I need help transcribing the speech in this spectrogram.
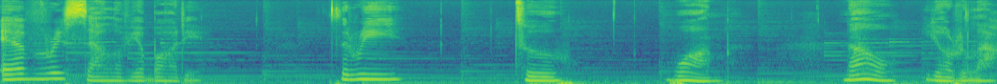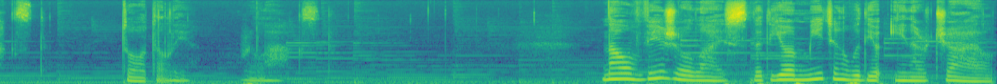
every cell of your body. Three, two, one. Now you're relaxed, totally relaxed. Now visualize that you are meeting with your inner child.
